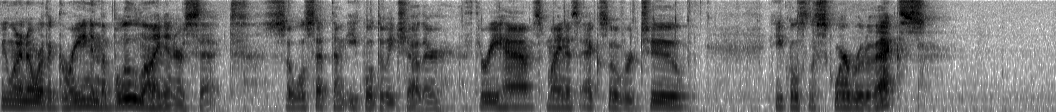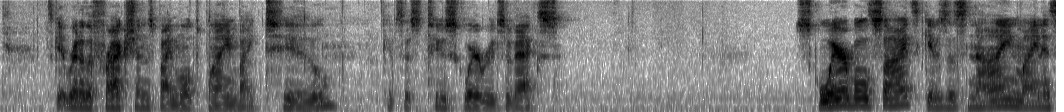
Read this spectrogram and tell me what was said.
We want to know where the green and the blue line intersect. So we'll set them equal to each other. 3 halves minus x over 2 equals the square root of x. Let's get rid of the fractions by multiplying by 2. Gives us 2 square roots of x. Square both sides gives us 9 minus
